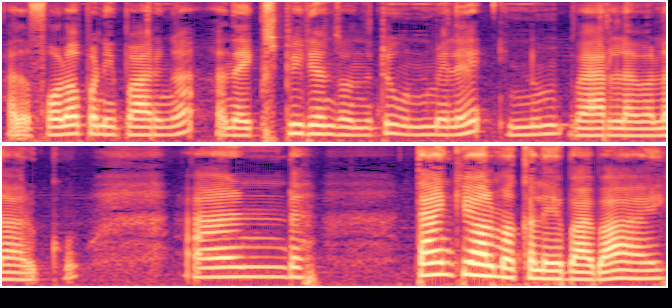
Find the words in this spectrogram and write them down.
அதை ஃபாலோ பண்ணி பாருங்கள் அந்த எக்ஸ்பீரியன்ஸ் வந்துட்டு உண்மையிலே இன்னும் வேறு லெவலாக இருக்கும். அண்ட் தேங்க்யூ ஆல் மக்களே. பாய் பாய்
